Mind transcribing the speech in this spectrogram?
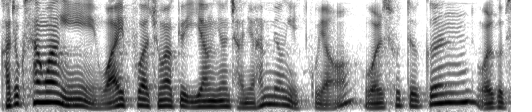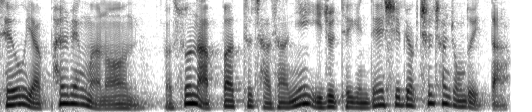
가족 상황이 와이프와 중학교 2학년 자녀 한 명이 있고요. 월 소득은 월급 세후 약 800만 원. 순 아파트 자산이 2주택인데 10억 7천 정도 있다.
